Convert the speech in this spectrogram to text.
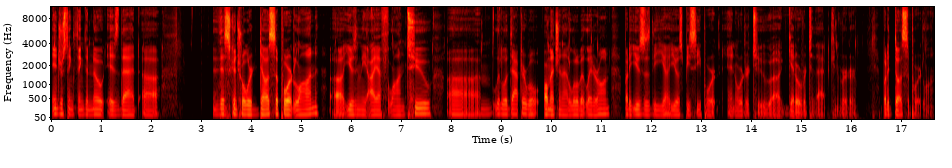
interesting thing to note is that uh, this controller does support LON uh, using the IF LON 2 um, little adapter. We'll I'll mention that a little bit later on, but it uses the uh, USB-C port in order to uh, get over to that converter. But it does support LON.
